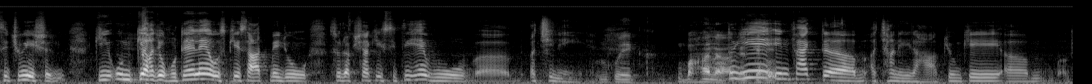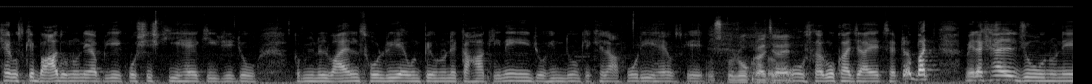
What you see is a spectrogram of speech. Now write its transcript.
situation कि उनका जो होटल है उसके साथ में जो सुरक्षा की स्थिति है वो अ, अच्छी नहीं है। उनको एक बहाना तो ये। इनफैक्ट अच्छा नहीं रहा क्योंकि खैर उसके बाद उन्होंने अब ये कोशिश की है कि ये जो कम्युनल वायलेंस हो रही है उन पे उन्होंने कहा कि नहीं जो हिंदुओं के खिलाफ हो रही है उसके उसको रोका जाए। उसका रोका जाए एक्सेट्रा बट मेरा ख्याल जो उन्होंने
